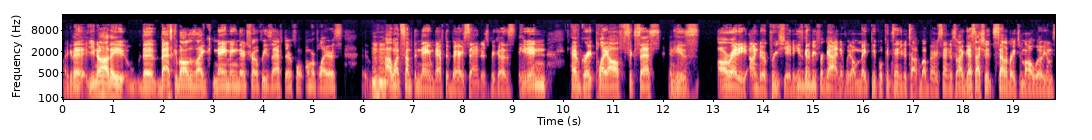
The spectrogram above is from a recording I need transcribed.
Like that, you know how they the basketball is like naming their trophies after former players. Mm-hmm. I want something named after Barry Sanders because he didn't have great playoff success and he is already underappreciated. He's going to be forgotten if we don't make people continue to talk about Barry Sanders. So I guess I should celebrate Jamaal Williams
